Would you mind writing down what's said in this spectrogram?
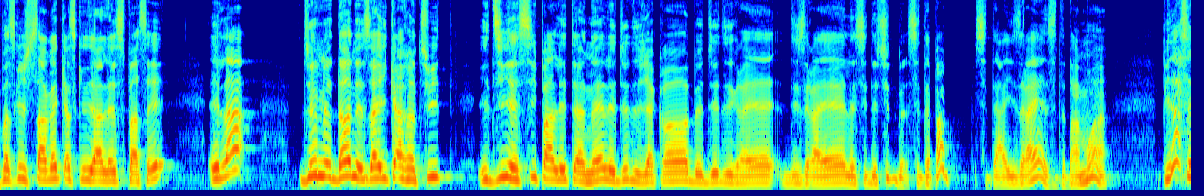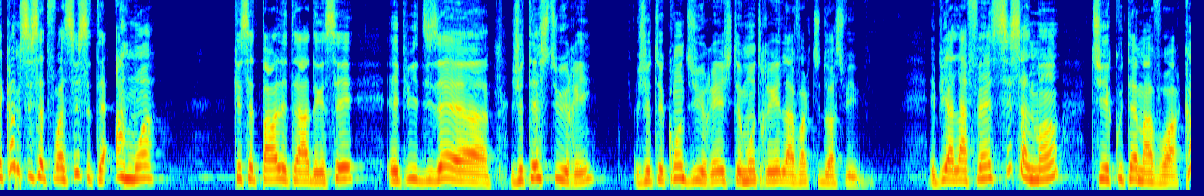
parce que je savais qu'est-ce qui allait se passer. Et là, Dieu me donne Esaïe 48. Il dit ainsi par l'Éternel, le Dieu de Jacob, le Dieu d'Israël, ainsi de suite. Mais c'était pas, c'était à Israël, c'était pas à moi. Puis là, c'est comme si cette fois-ci, c'était à moi que cette parole était adressée. Et puis il disait, euh, je t'instruirai, je te conduirai, je te montrerai la voie que tu dois suivre. Et puis à la fin, si seulement tu écoutais ma voix. Quand,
